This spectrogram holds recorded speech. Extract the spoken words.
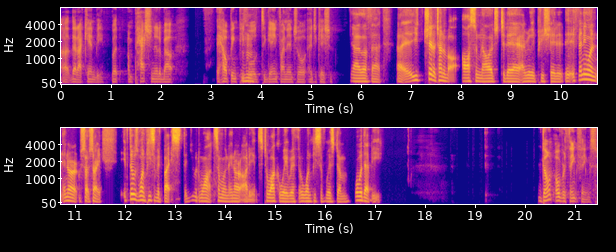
uh, that I can be. But I'm passionate about helping people mm-hmm. to gain financial education. Yeah, I love that. Uh, you shared a ton of awesome knowledge today. I really appreciate it. If anyone in our so, sorry, if there was one piece of advice that you would want someone in our audience to walk away with, or one piece of wisdom, what would that be? Don't overthink things,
